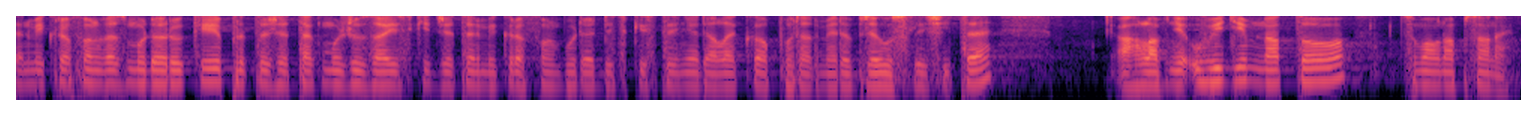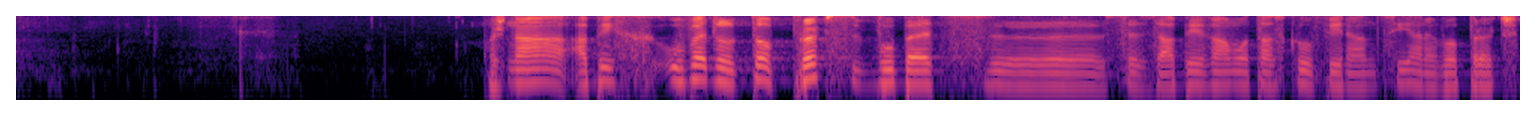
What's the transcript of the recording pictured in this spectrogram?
Ten mikrofon vezmu do ruky, protože tak můžu zajistit, že ten mikrofon bude vždycky stejně daleko a pořád mě dobře uslyšíte. A hlavně uvidím na to, co mám napsané. Možná, abych uvedl to, proč vůbec eh, se zabývám otázkou financí, anebo proč,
